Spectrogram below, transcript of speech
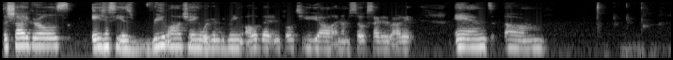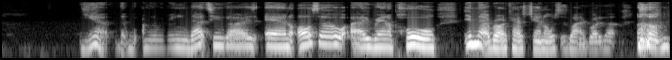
the Shy Girls agency is relaunching. We're going to be bringing all of that info to you, y'all, and I'm so excited about it. And um, yeah, I'm going to be bringing that to you guys. And also, I ran a poll in that broadcast channel, which is why I brought it up, um,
